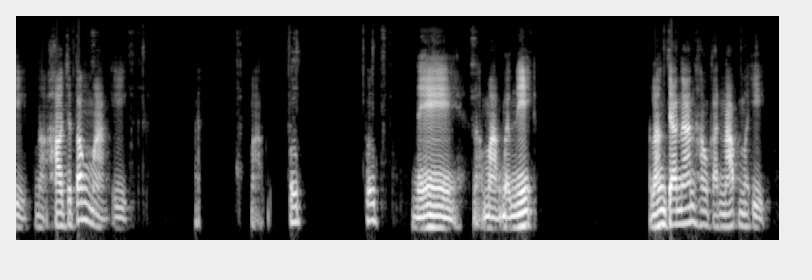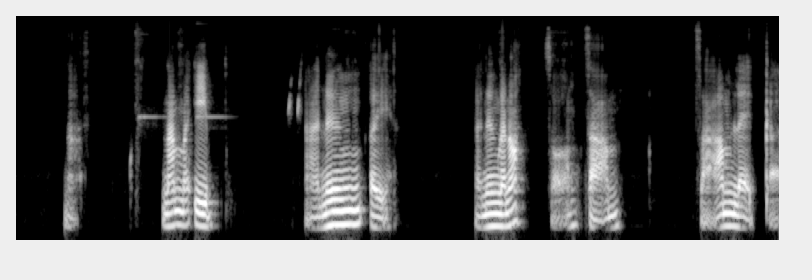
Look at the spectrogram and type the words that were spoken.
อีกเนาะเราจะต้องมาร์กอีกมาร์กปึ๊บปึ๊บนี่นะมาร์กแบบนี้ หลังจากนั้นเราก็นับมาอีกนะ นับมาอีกอ่าหนึ่งเอ้ยอ่าหนึ่งแล้วเนาะสองสามสามแหล้วก็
